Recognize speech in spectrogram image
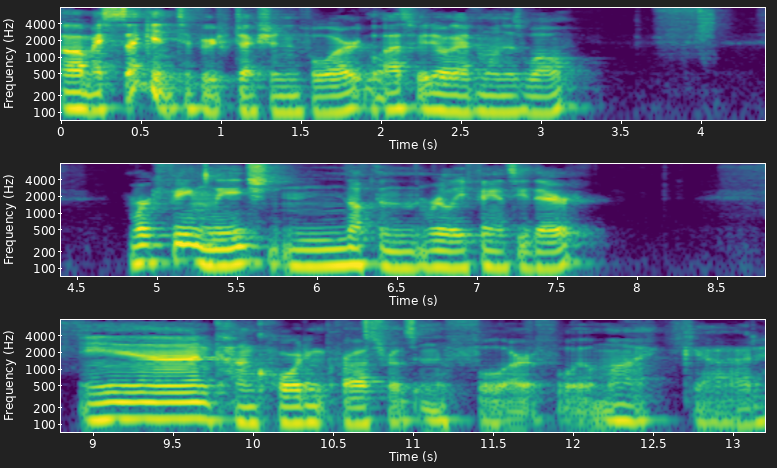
uh, my second Teferi Protection in full art. The last video I had one as well. Murkfiend Liege, nothing really fancy there. And Concordant Crossroads in the full art foil. My God.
